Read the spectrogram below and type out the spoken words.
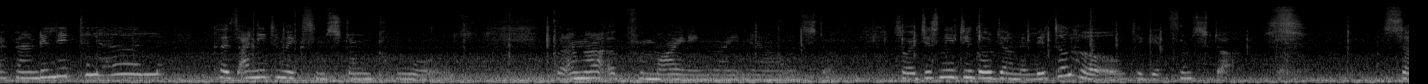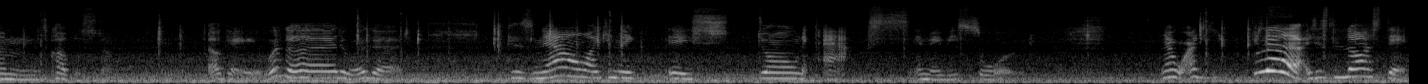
I found a little hole because I need to make some stone tools. But I'm not up for mining right now and stuff. So I just need to go down a little hole to get some stuff. Some cobblestone. Okay, we're good, we're good. Because now I can make a stone axe and maybe sword. No, I, blah, I just lost it.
